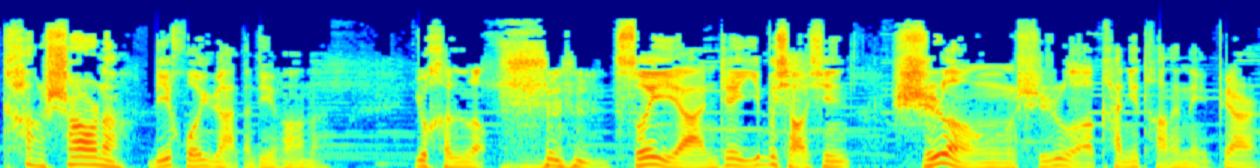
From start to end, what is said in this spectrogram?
炕梢呢，离火远的地方呢，又很冷，所以啊，你这一不小心时冷时热，看你躺在哪边儿。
